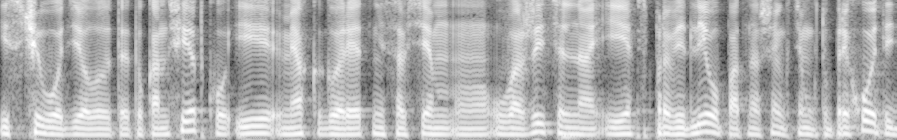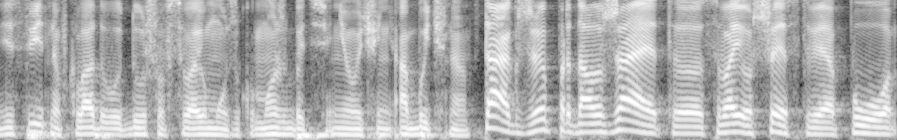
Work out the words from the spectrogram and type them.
из чего делают эту конфетку, и, мягко говоря, это не совсем э, уважительно и справедливо по отношению к тем, кто приходит и действительно вкладывают душу в свою музыку, может быть, не очень обычную. Также продолжает э, свое шествие по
